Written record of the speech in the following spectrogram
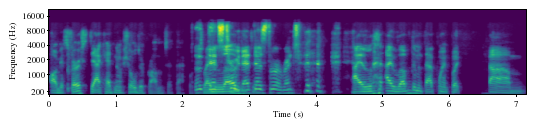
August 1st. Dak had no shoulder problems at that point. So That's true. That does throw a wrench. I I loved him at that point, but um,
